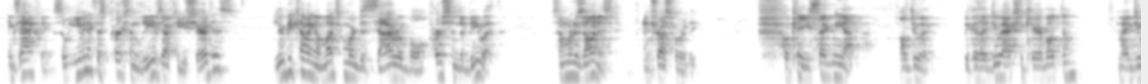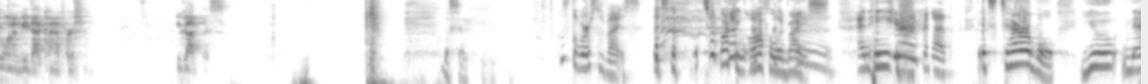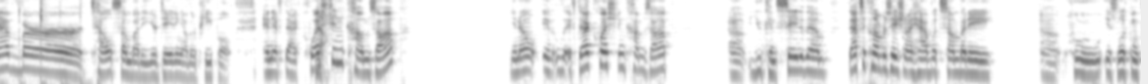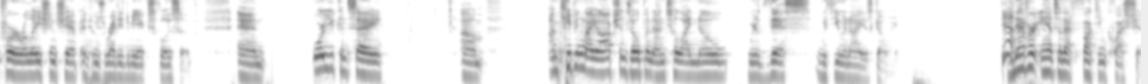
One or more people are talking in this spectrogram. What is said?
Exactly. So even if this person leaves after you share this, you're becoming a much more desirable person to be with. Someone who's honest and trustworthy. Okay, you psych me up. I'll do it because I do actually care about them and I do want to be that kind of person. You got this. Listen, This is the worst advice. it's the it's fucking awful advice, and he It's really bad. It's terrible. You never tell somebody you're dating other people. And if that question comes up, you know, if, if that question comes up, uh, you can say to them, that's a conversation I have with somebody uh, who is looking for a relationship and who's ready to be exclusive. And, or you can say, um, I'm keeping my options open until I know where this with you and I is going. Yeah. Never answer that fucking question.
